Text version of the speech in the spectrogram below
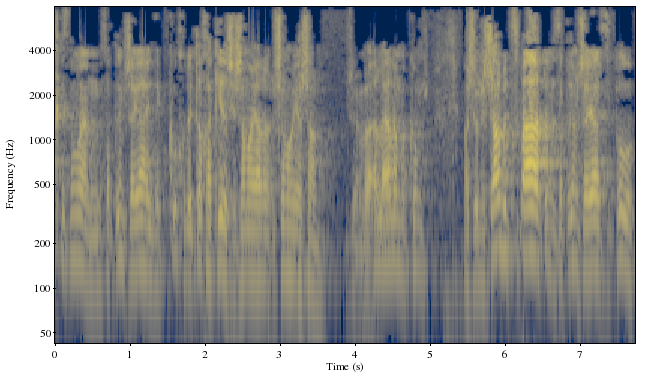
כזה נורא, מספרים שהיה איזה כוך בתוך הקיר, ששם הוא ישן. היה לו מקום, מה שהוא נשאר בצפת, הם מספרים שהיה סיפור,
